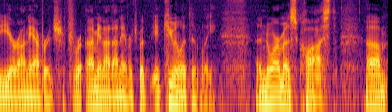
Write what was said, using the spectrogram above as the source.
year on average. For, I mean, not on average, but cumulatively. Enormous cost. Um,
